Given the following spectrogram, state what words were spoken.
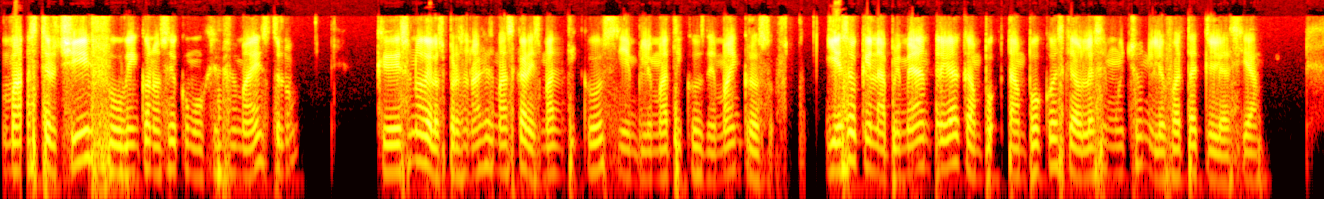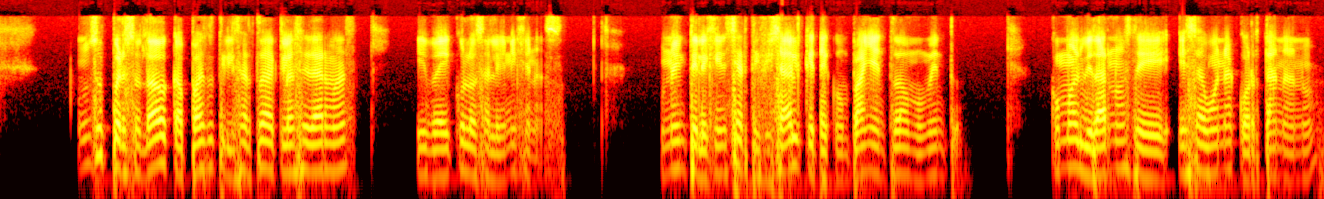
Master Chief, o bien conocido como Jefe Maestro, que es uno de los personajes más carismáticos y emblemáticos de Microsoft. Y eso que en la primera entrega tampoco es que hablase mucho ni le falta que le hacía. Un super soldado capaz de utilizar toda clase de armas y vehículos alienígenas. Una inteligencia artificial que te acompaña en todo momento. ¿Cómo olvidarnos de esa buena Cortana, no?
